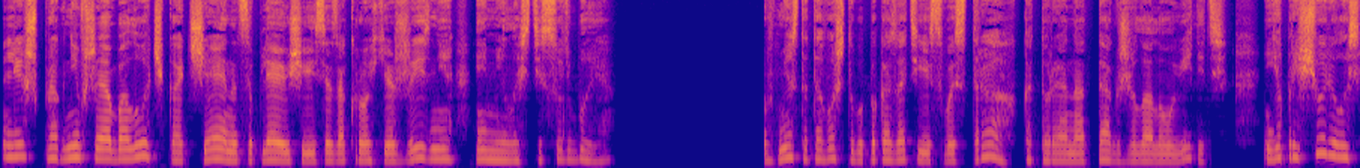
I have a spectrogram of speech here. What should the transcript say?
Лишь прогнившая оболочка, отчаянно цепляющаяся за крохи жизни и милости судьбы. Вместо того, чтобы показать ей свой страх, который она так желала увидеть, я прищурилась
